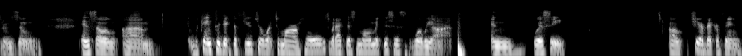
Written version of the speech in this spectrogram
through Zoom. And so um, we can't predict the future, what tomorrow holds, but at this moment, this is where we are. And we'll see. Uh, Chair Becker Finn.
